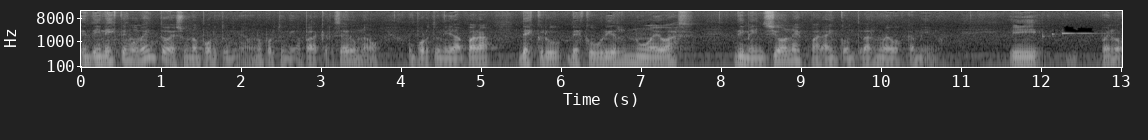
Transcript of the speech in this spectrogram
en este momento es una oportunidad, una oportunidad para crecer, una oportunidad para descubrir nuevas dimensiones, para encontrar nuevos caminos. Y bueno,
